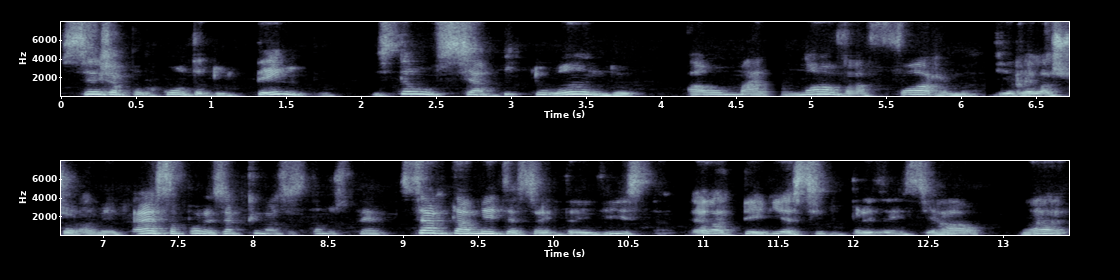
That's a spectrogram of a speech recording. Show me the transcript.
seja por conta do tempo, estão se habituando a uma nova forma de relacionamento. Essa, por exemplo, que nós estamos tendo. Certamente essa entrevista ela teria sido presencial né,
